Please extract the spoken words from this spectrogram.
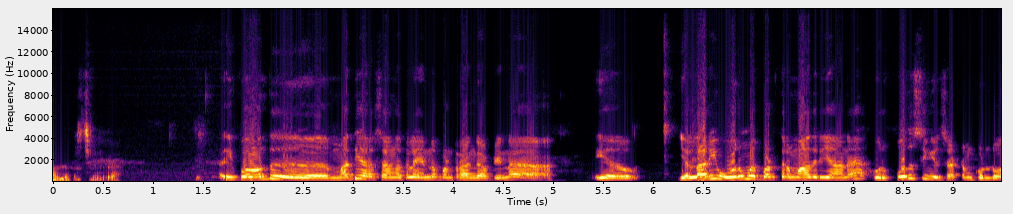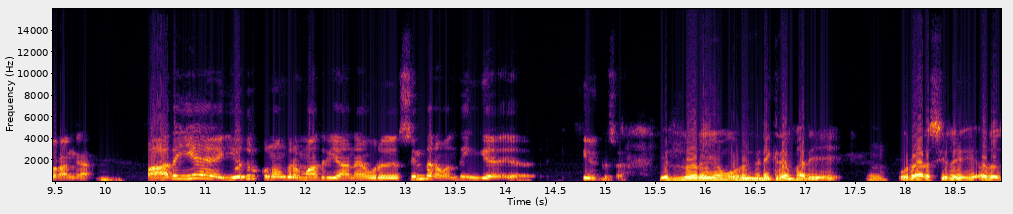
வந்து பிரச்சனை இல்லை. இப்போ வந்து மத்திய அரசாங்கத்துல என்ன பண்றாங்க அப்படின்னா எல்லாரையும் ஒருமைப்படுத்துற மாதிரியான ஒரு பொது சிவில் சட்டம் கொண்டு வராங்க. இப்ப அதையே எதிர்க்கணுங்கிற மாதிரியான ஒரு சிந்தனை வந்து இங்க இருக்கு சார் எல்லோரையும் ஒருங்கிணைக்கிற மாதிரி. ஒரு அரசியலை ஒரு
